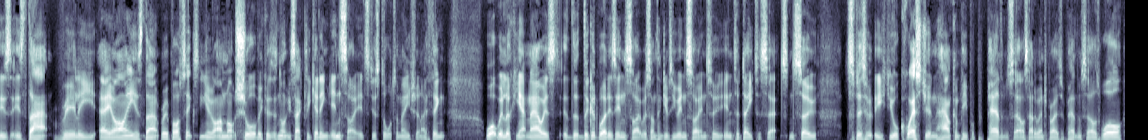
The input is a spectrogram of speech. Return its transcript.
Is is that really AI? Is that robotics? You know, I'm not sure because it's not exactly getting insight. It's just automation. I think what we're looking at now is the, the good word is insight, where something gives you insight into into data sets. And so, specifically to your question, how can people prepare themselves? How do enterprises prepare themselves? Well,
